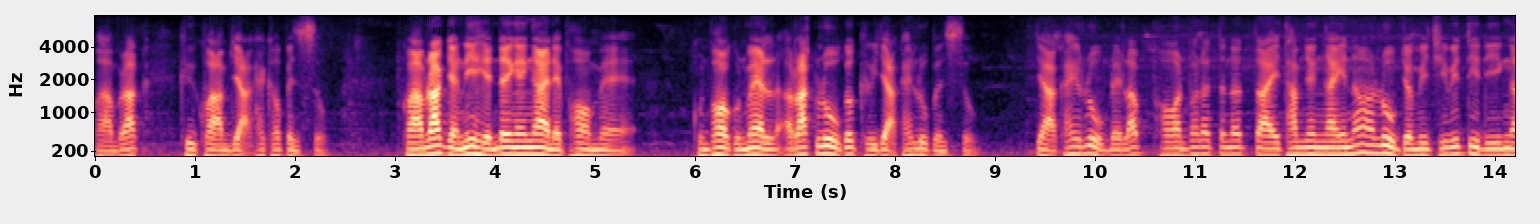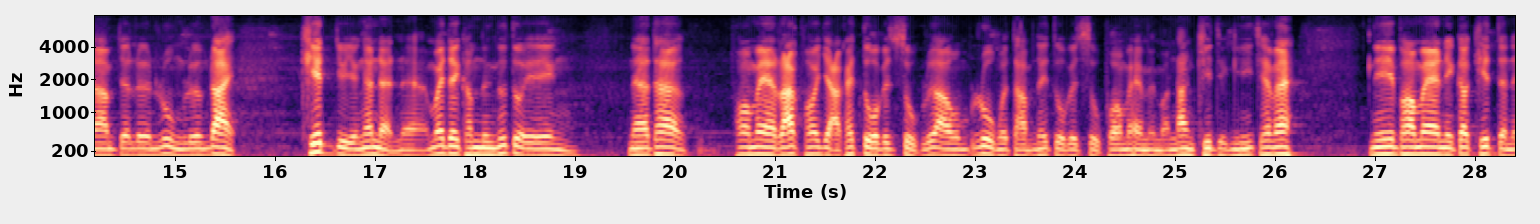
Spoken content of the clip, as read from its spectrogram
ความรักคือความอยากให้เขาเป็นสุข ความรักอย่างนี้เห็นได้ง่าย ๆ ในพ่อแม่ คุณพ่อคุณแม่รักลูกก็คืออยากให้ลูกเป็นสุข อยากให้ลูกได้รับพรพระรัตนตรัยทำยังไงเนาะลูกจะมีชีวิตที่ดีงามจเจริญรุ่งเรืองได้ คิดอยู่อย่างนั้นน่ะนะไม่ได้คำนึงถึงตัวเองนะถ้าพ่อแม่รักเพราะอยากให้ตัวเป็นสุข หรือเอาลูกมาทำให้ตัวเป็นสุขพ่อแม่ไม่มานั่งคิดอย่างนี้ใช่ไหมนี่พ่อแม่นี่ก็คิดแต่ใน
